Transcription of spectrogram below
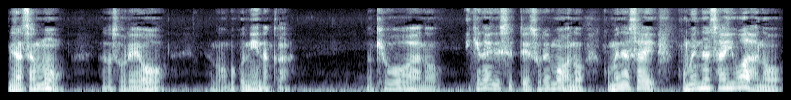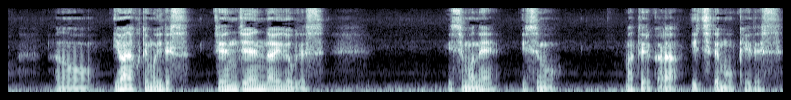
皆さんも、あの、それを、あの、僕になんか、今日はあの、いけないですって、それもあの、ごめんなさい、ごめんなさいは、あの、あの、言わなくてもいいです。全然大丈夫です。いつもね、いつも待ってるから、いつでも OK です。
